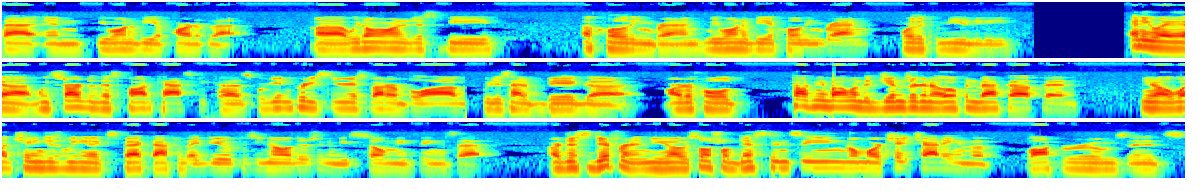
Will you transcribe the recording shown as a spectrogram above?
that, and we want to be a part of that. Uh, we don't want to just be a clothing brand. We want to be a clothing brand for the community. Anyway, uh, we started this podcast because we're getting pretty serious about our blog. We just had a big uh, article talking about when the gyms are going to open back up and you know what changes we can expect after they do because you know there's going to be so many things that are just different you know social distancing no more chit chatting in the locker rooms and it's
